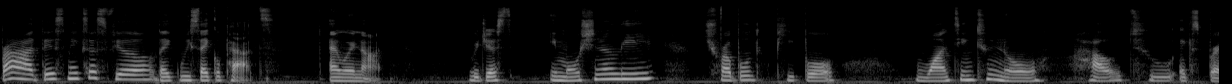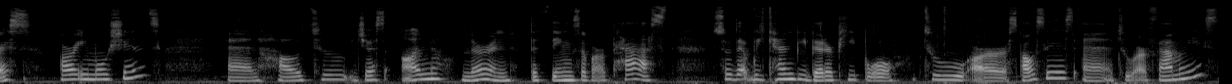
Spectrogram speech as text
Brad, this makes us feel like we psychopaths, and we're not. We're just emotionally troubled people wanting to know how to express our emotions and how to just unlearn the things of our past so that we can be better people to our spouses and to our families.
